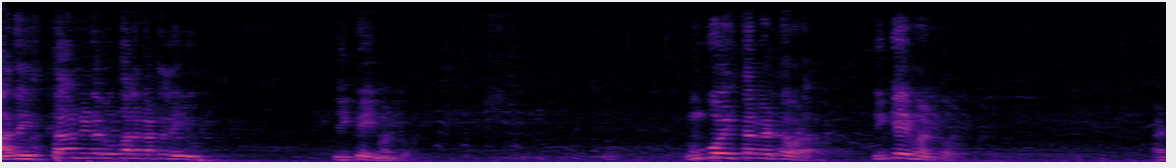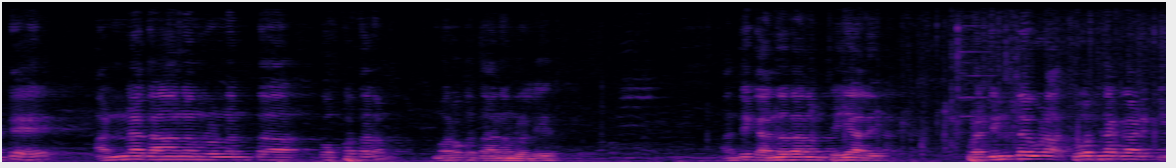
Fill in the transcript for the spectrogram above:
అది ఇస్తాను నిన్న రూపాయల కట్టలేవు. ఇంకేమంటావు ఇంకో ఇస్తా పెడతావు కూడా ఇంకేయమంటావు అంటే అన్నదానంలో ఉన్నంత గొప్పతనం మరొక దానంలో లేదు. అందుకే అన్నదానం చేయాలి. ప్రతి ఇంట్లో కూడా తోచిన కాడికి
